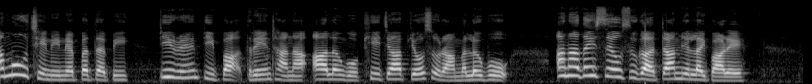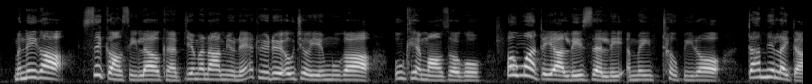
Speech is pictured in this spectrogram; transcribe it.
အမှုအခြေအနေနဲ့ပတ်သက်ပြီးပြည်ရင်းပြည်ပသတင်းဌာနအားလုံးကိုဖြေကြားပြောဆိုတာမလုပ်ဖို့အာနာသိန်းစစ်အုပ်စုကတားမြစ်လိုက်ပါတယ်။မနေ့ကစစ်ကောင်စီလက်အောက်ခံပြည်မနာမြို့နယ်ထွေထွေအုပ်ချုပ်ရေးမှူးကဦးခင်မောင်စောကိုပုံမှန်144အမိန့်ထုတ်ပြီးတော့တားမြစ်လိုက်တာ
